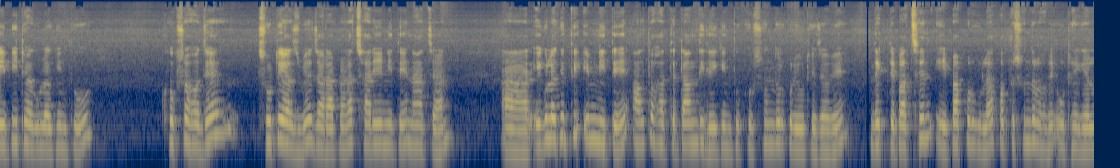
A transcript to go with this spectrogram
এই পিঠাগুলো কিন্তু খুব সহজে ছুটে আসবে, যারা আপনারা ছাড়িয়ে নিতে না চান। আর এগুলা কিন্তু এমনিতে আলতো হাতে টান দিলে কিন্তু খুব সুন্দর করে উঠে যাবে। দেখতে পাচ্ছেন এই পাপড়গুলা কত সুন্দরভাবে উঠে গেল।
